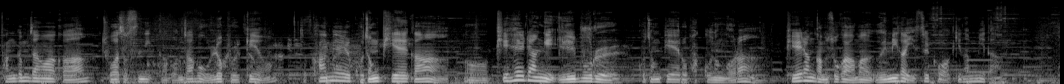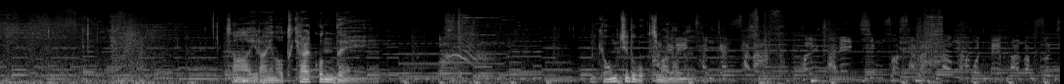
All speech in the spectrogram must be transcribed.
방금 장화가 좋아졌으니까 먼저 한번 올려볼게요. 저 카멜 고정 피해가 어, 피해량의 일부를 고정 피해로 바꾸는 거라 피해량 감소가 아마 의미가 있을 것 같긴 합니다. 자 이 라인 어떻게 할 건데? 경험치도 먹지 마 너는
